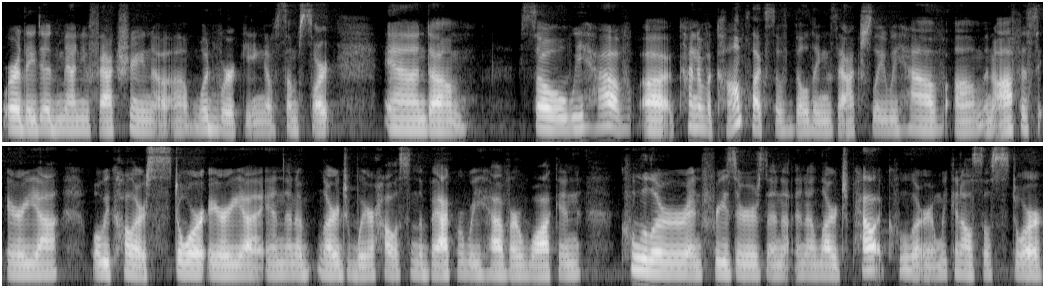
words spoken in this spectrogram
where they did manufacturing, uh, uh, woodworking of some sort, and um, so we have uh, kind of a complex of buildings. Actually, we have um, an office area, what we call our store area, and then a large warehouse in the back where we have our walk-in cooler and freezers and, and a large pallet cooler. And we can also store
